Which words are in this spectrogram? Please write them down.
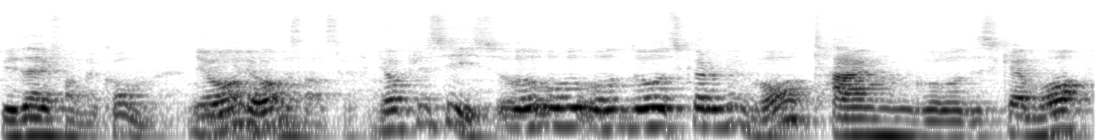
Det är därifrån det kommer. Ja, Det ja. Ja precis och, och, och då ska det väl vara tango. Det ska vara...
